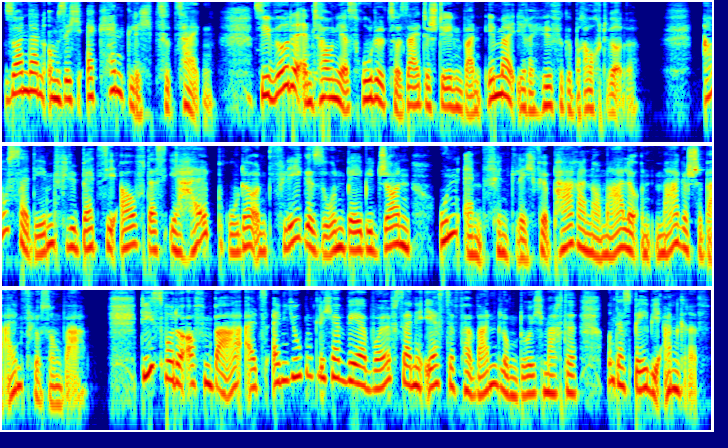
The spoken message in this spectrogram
sondern um sich erkenntlich zu zeigen. Sie würde Antonias Rudel zur Seite stehen, wann immer ihre Hilfe gebraucht würde. Außerdem fiel Betsy auf, dass ihr Halbbruder und Pflegesohn Baby John unempfindlich für paranormale und magische Beeinflussung war. Dies wurde offenbar, als ein jugendlicher Werwolf seine erste Verwandlung durchmachte und das Baby angriff.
